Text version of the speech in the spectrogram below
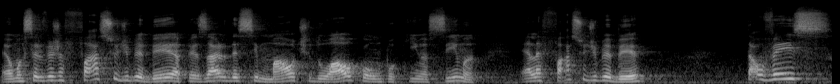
É uma cerveja fácil de beber, apesar desse malte do álcool um pouquinho acima, ela é fácil de beber. Talvez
